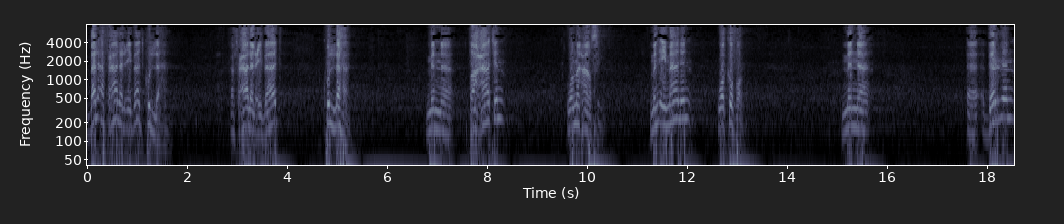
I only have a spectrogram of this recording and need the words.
بل أفعال العباد كلها أفعال العباد كلها من طاعات ومعاصي من إيمان وكفر من آه، بر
